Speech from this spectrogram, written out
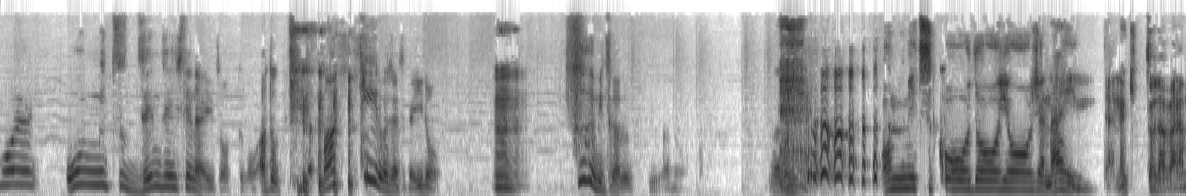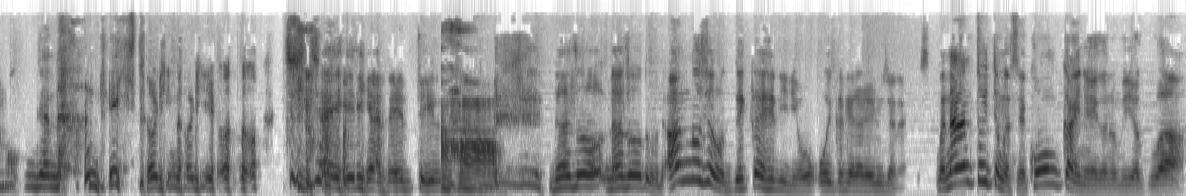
これ、隠密全然してないぞって。あと、真っ黄色じゃないですか、色。うん。すぐ見つかるっていう、あの。隠密行動用じゃないんだね、きっとだからもじゃあなんで一人乗り用のちっちゃいヘリやねんっていう。謎、謎と思って、案の定でっかいヘリに追いかけられるじゃないですか。まあなんといってもですね、今回の映画の魅力は、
